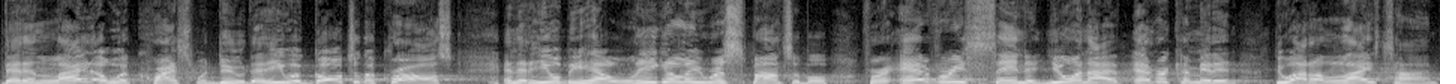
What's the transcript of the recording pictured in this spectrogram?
That in light of what Christ would do, that he would go to the cross and that he will be held legally responsible for every sin that you and I have ever committed throughout a lifetime,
